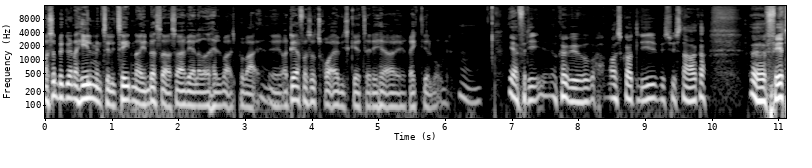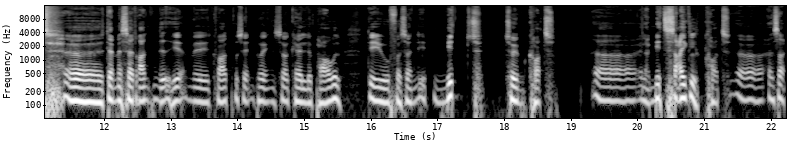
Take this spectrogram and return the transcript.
Og så begynder hele mentaliteten at ændre sig, og så er vi allerede halvvejs på vej. Mm. Øh, og derfor så tror jeg, at vi skal tage det her øh, rigtig alvorligt. Mm. Ja, fordi nu kan vi jo også godt lige, hvis vi snakker øh, Fed, øh, da man satte renten ned her med et kvart procentpoint, så kaldte Powell det er jo for sådan et midterm cut, øh, eller mid-cycle cut. Øh, altså,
